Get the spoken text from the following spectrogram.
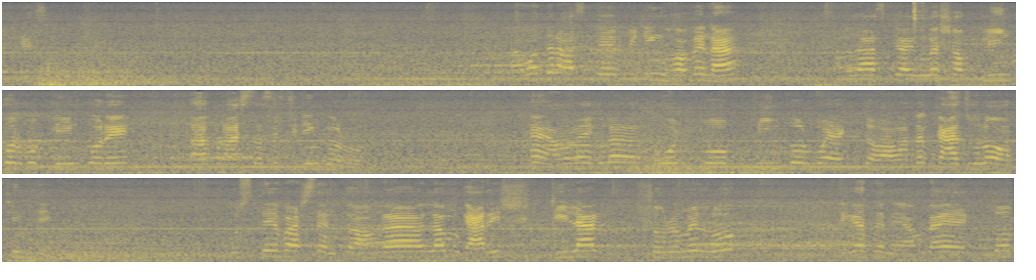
ঠিক আছে? আমাদের আজকে ফিটিং হবে না। আমাদের আজকে এগুলো সব ক্লিন করব ক্লিন করে তারপর আস্তে আস্তে ফিটিং করব। হ্যাঁ আমরা এগুলো করব ক্লিন করব একদম। আমাদের কাজগুলো অথেন্টিক বুঝতে পারছেন? তো আমরা হলাম গাড়ির ডিলার শোরুমের লোক। ঠিক আছে না? আমরা একদম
